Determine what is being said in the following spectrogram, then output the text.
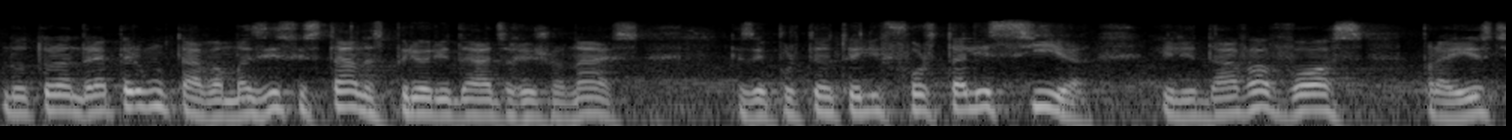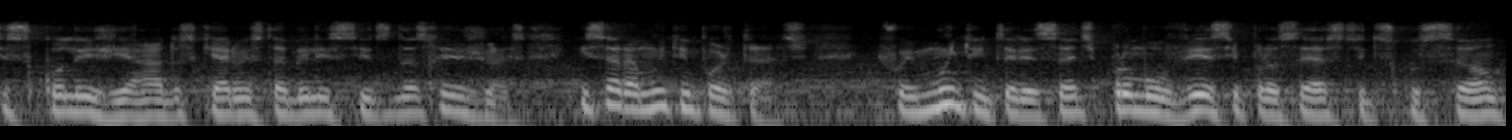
o doutor André perguntava: mas isso está nas prioridades regionais? Quer dizer, portanto, ele fortalecia, ele dava voz para estes colegiados que eram estabelecidos nas regiões. Isso era muito importante. Foi muito interessante promover esse processo de discussão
